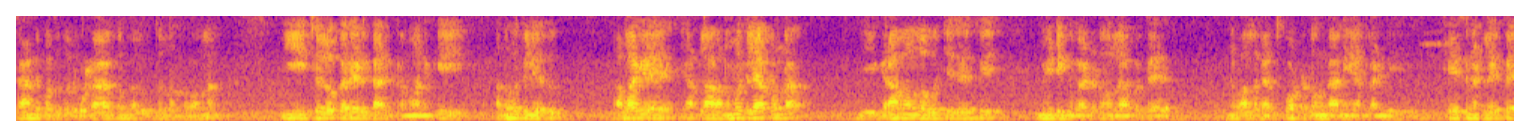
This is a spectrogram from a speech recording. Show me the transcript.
శాంతి భద్రతలు విఘాతం కలుగుతున్నందువలన ఈ చెలో కరేడు కార్యక్రమానికి అనుమతి లేదు. అలాగే అట్లా అనుమతి లేకుండా ఈ గ్రామంలో వచ్చేసేసి మీటింగ్ పెట్టడం లేకపోతే వాళ్ళని రెచ్చగొట్టడం కానీ అట్లాంటి చేసినట్లయితే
